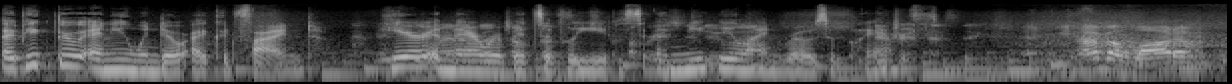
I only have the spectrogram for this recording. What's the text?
I peeked through any window I could find. Here and there were bits of leaves and neatly lined rows of plants. And we have a lot of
